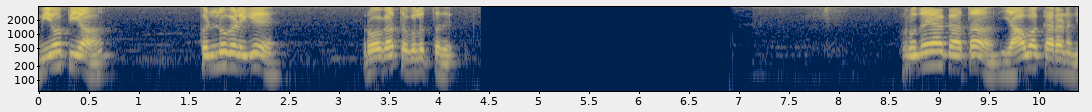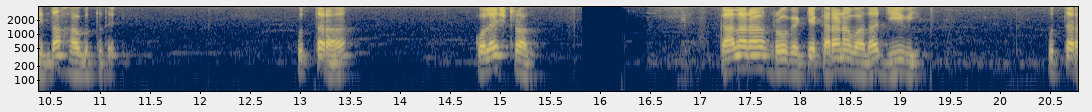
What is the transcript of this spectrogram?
ಮಿಯೋಪಿಯಾ ಕಣ್ಣುಗಳಿಗೆ ರೋಗ ತಗುಲುತ್ತದೆ. ಹೃದಯಾಘಾತ ಯಾವ ಕಾರಣದಿಂದ ಆಗುತ್ತದೆ? ಉತ್ತರ, ಕೊಲೆಸ್ಟ್ರಾಲ್. ಕಾಲರ ರೋಗಕ್ಕೆ ಕಾರಣವಾದ ಜೀವಿ. ಉತ್ತರ,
